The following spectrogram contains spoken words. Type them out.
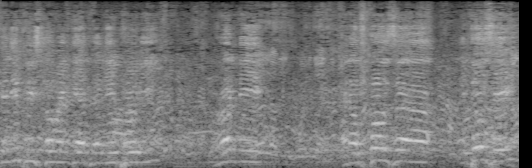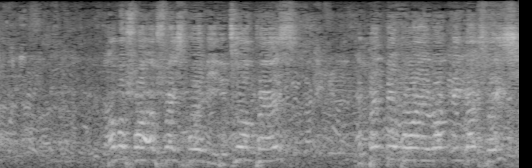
can you please come and get a new pony? Rodney, and of course, uh, Idoze, come for a fresh pony. The two umpires, the birthday boy Rodney Guthridge,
